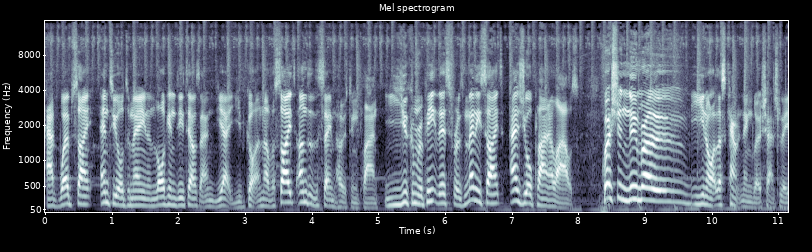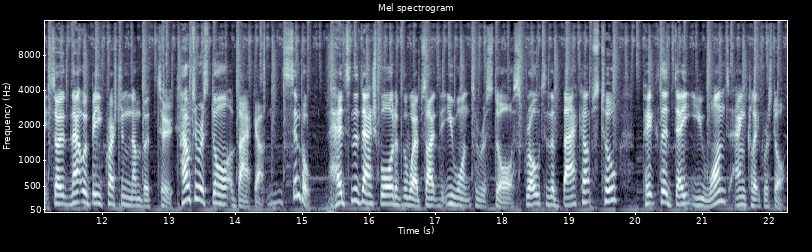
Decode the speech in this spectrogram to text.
add website, enter your domain and login details and yeah, you've got another site under the same hosting plan. You can repeat this for as many sites as your plan allows. Question numero, you know what, let's count in English actually. So that would be question number two. How to restore a backup? Simple. Head to the dashboard of the website that you want to restore, scroll to the backups tool, pick the date you want and click restore.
